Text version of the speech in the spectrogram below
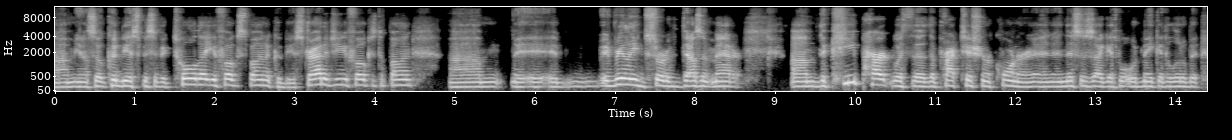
um, you know, so it could be a specific tool that you focused upon. It could be a strategy you focused upon. Um, it, it, it really sort of doesn't matter. Um, the key part with the, the practitioner corner, and, and this is, I guess, what would make it a little bit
